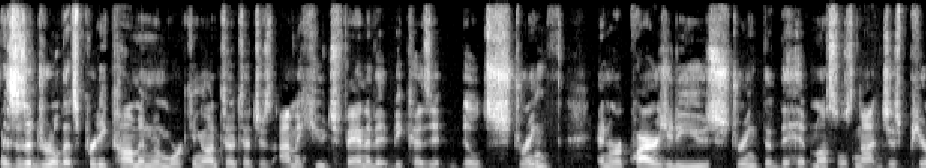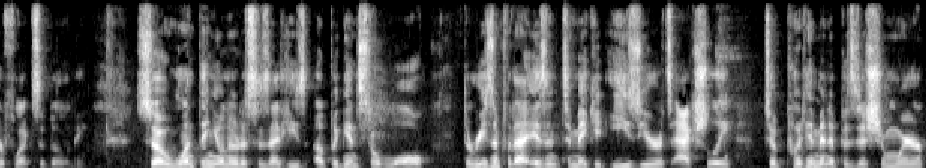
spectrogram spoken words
This is a drill that's pretty common when working on toe touches. I'm a huge fan of it because it builds strength and requires you to use strength of the hip muscles, not just pure flexibility. So one thing you'll notice is that he's up against a wall. The reason for that isn't to make it easier. It's actually to put him in a position where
